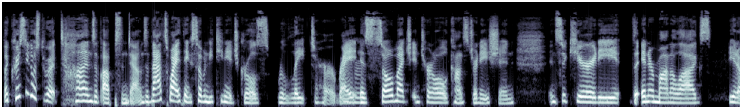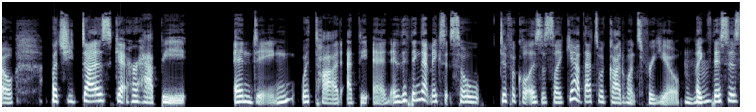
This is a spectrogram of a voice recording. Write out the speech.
But Christy goes through a tons of ups and downs. And that's why I think so many teenage girls relate to her, right? Mhm. Is so much internal consternation, insecurity, the inner monologues, you know, but she does get her happy ending with Todd at the end. And the thing that makes it so difficult is it's like, yeah, that's what God wants for you. Like Mhm. this is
